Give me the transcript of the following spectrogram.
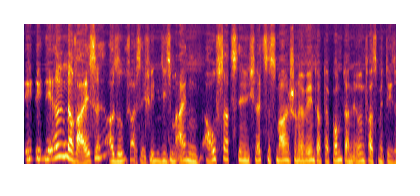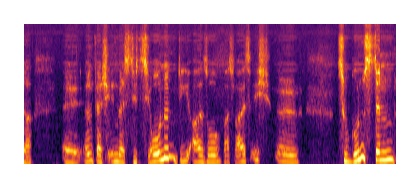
in irgendeiner Weise, also ich weiß nicht, wie in diesem einen Aufsatz, den ich letztes Mal schon erwähnt habe, da kommt dann irgendwas mit dieser, äh, irgendwelche Investitionen, die also, was weiß ich, äh, zugunsten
